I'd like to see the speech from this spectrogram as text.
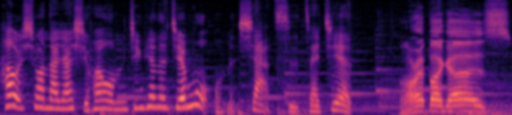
好，希望大家喜欢我们今天的节目，我们下次再见。All right, bye guys.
